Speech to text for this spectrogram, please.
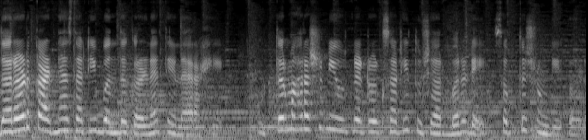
दरड काढण्यासाठी बंद करण्यात येणार आहे. उत्तर महाराष्ट्र न्यूज नेटवर्कसाठी तुषार बर्डे सप्तशृंगीगड.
